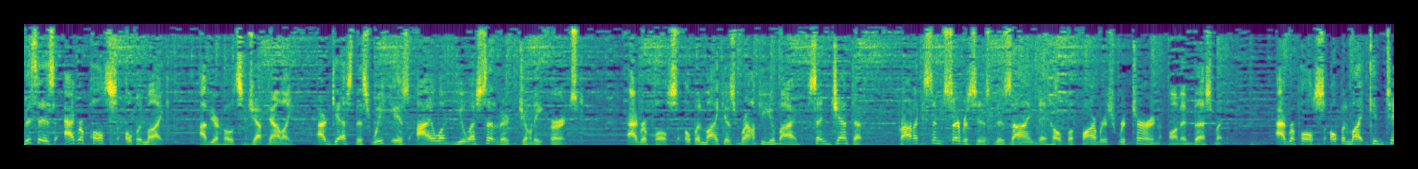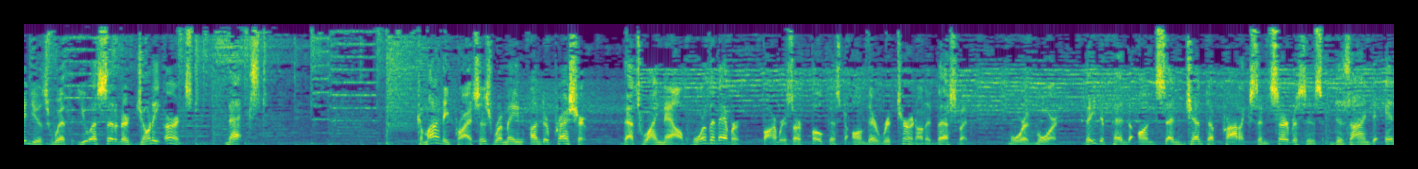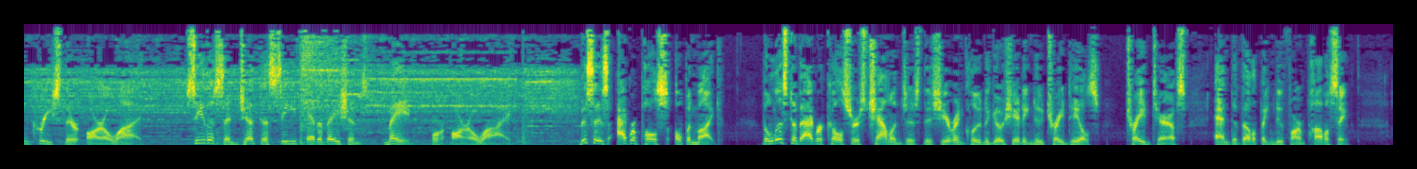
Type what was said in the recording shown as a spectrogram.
This is AgriPulse Open Mic. I'm your host, Jeff Nalley. Our guest this week is Iowa U.S. Senator Joni Ernst. AgriPulse Open Mic is brought to you by Syngenta, products and services designed to help a farmer's return on investment. AgriPulse Open Mic continues with U.S. Senator Joni Ernst next. Commodity prices remain under pressure. That's why now, more than ever, farmers are focused on their return on investment. More and more, they depend on Syngenta products and services designed to increase their ROI. See the Syngenta seed innovations made for ROI. This is AgriPulse Open Mic. The list of agriculture's challenges this year include negotiating new trade deals, trade tariffs, and developing new farm policy.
